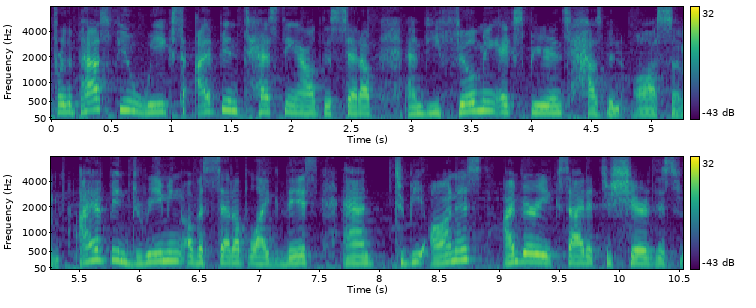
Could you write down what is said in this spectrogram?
For the past few weeks, I've been testing out this setup and the filming experience has been awesome. I have been dreaming of a setup like this and to be honest, I'm very excited to share this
